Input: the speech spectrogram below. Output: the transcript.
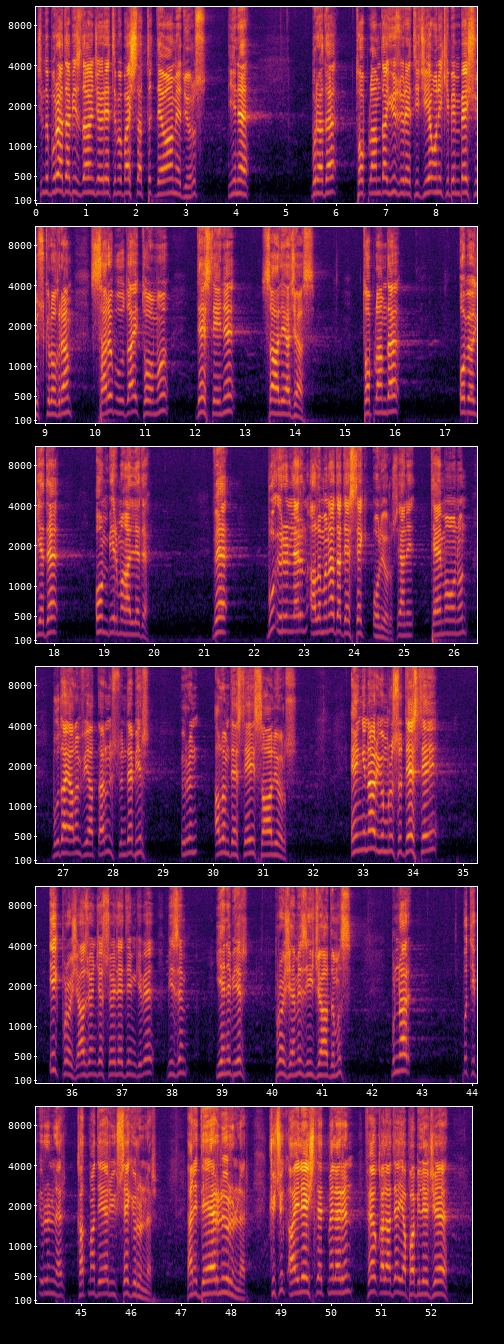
Şimdi burada biz daha önce üretimi başlattık, devam ediyoruz. Yine burada toplamda 100 üreticiye 12.500 kilogram sarı buğday tohumu desteğini sağlayacağız. Toplamda o bölgede 11 mahallede ve bu ürünlerin alımına da destek oluyoruz. Yani TMO'nun buğday alım fiyatlarının üstünde bir ürün alım desteği sağlıyoruz. Enginar yumrusu desteği ilk proje. Az önce söylediğim gibi bizim yeni bir projemiz, icadımız. Bunlar bu tip ürünler katma değer yüksek ürünler. Yani değerli ürünler. Küçük aile işletmelerin fevkalade yapabileceği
